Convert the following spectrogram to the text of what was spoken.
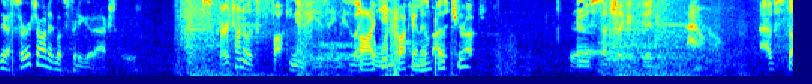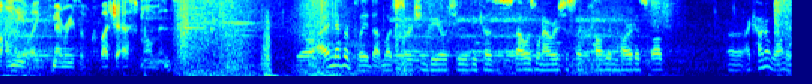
Yeah, search on it looks pretty good, actually. Search on it was fucking amazing because like Aw, the keep one fucking bomb was by the input, too. truck, and it was such like a good. I don't know. I have so many like memories of clutch ass moments. Well, I never played that much Search in BO2 because that was when I was just like pubbing hard as fuck. Uh, I kind of wanted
